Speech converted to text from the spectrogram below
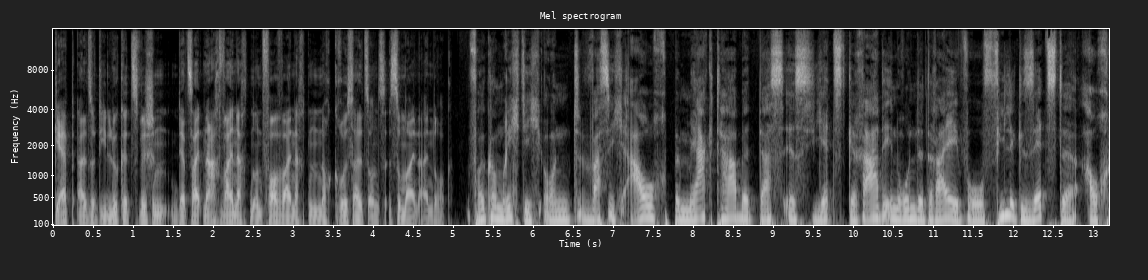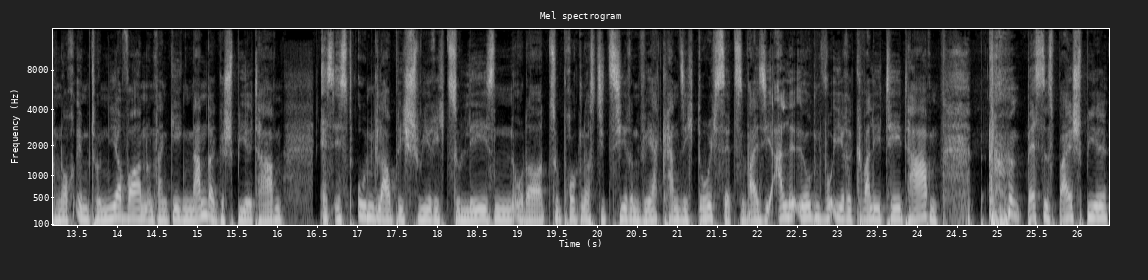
Gap, also die Lücke zwischen der Zeit nach Weihnachten und vor Weihnachten noch größer als sonst, ist so mein Eindruck. Vollkommen richtig. Und was ich auch bemerkt habe, dass es jetzt gerade in Runde 3, wo viele Gesetzte auch noch im Turnier waren und dann gegeneinander gespielt haben, es ist unglaublich schwierig zu lesen oder zu prognostizieren, wer kann sich durchsetzen, weil sie alle irgendwo ihre Qualität haben. Bestes Beispiel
